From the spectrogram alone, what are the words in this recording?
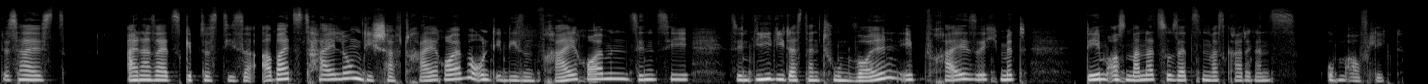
Das heißt, einerseits gibt es diese Arbeitsteilung, die schafft Freiräume und in diesen Freiräumen sind sie, sind die, die das dann tun wollen, eben frei, sich mit dem auseinanderzusetzen, was gerade ganz oben aufliegt.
